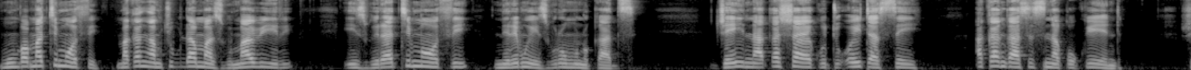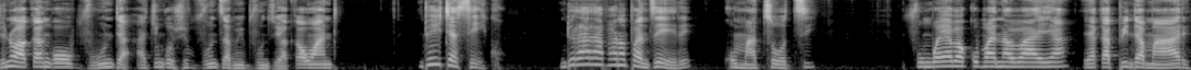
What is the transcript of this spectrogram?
Mumba matimothy makanga muchibuda mazwi maviri izwi ratimothy nerimwe izwi romunhukadzi. Jane akashaya kuti oita sei? Akanga asisina kwokuenda. Zvino akanga obvunda achingozvibvunza mibvunzo yakawanda. Ndoita seiko? Ndorara pano panze here? Kumatsotsi. Pfungwa yavakomana vaya yakapinda maari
